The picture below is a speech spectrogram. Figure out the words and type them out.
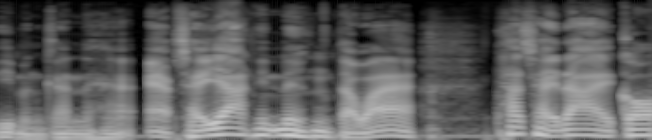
ดีเหมือนกันนะฮะแอบใช้ยากนิดนึง แต่ว่าถ้าใช้ได้ก็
